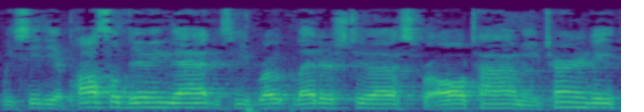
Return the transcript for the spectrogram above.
We see the apostle doing that as he wrote letters to us for all time and eternity,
